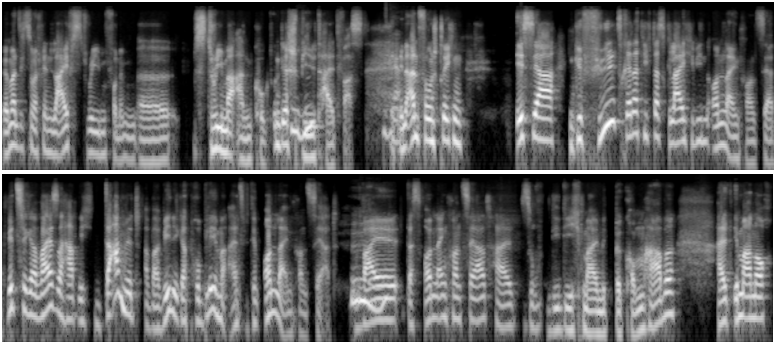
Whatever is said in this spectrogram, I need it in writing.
wenn man sich zum Beispiel einen Livestream von einem äh, Streamer anguckt und der mhm. spielt halt was. Ja. In Anführungsstrichen, ist ja gefühlt relativ das gleiche wie ein Online-Konzert. Witzigerweise habe ich damit aber weniger Probleme als mit dem Online-Konzert, mhm. weil das Online-Konzert halt, so die, die ich mal mitbekommen habe, halt immer noch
